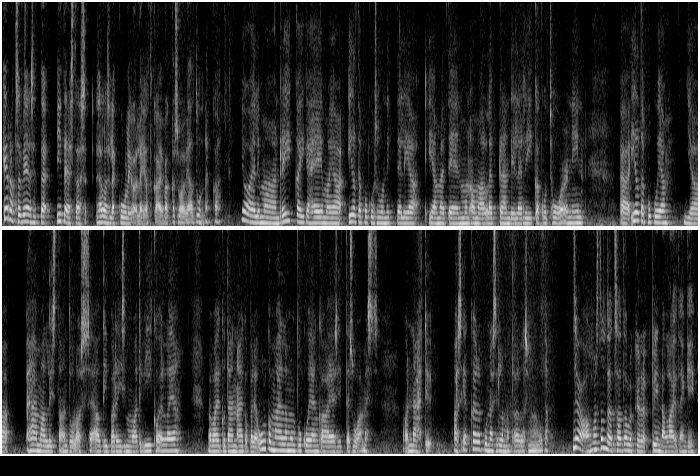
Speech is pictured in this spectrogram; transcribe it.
Kerrot sä vielä sitten itsestäsi sellaisille kuulijoille, jotka ei vaikka sua vielä tunnekaan? Joo, eli mä oon Riikka Ikäheimo ja iltapukusuunnittelija ja mä teen mun omalle brändille Riikka Couture niin ää, iltapukuja ja häämallista on tulossa. ja Oltiin Pariisin muotiviikoilla ja mä vaikutan aika paljon ulkomailla mun pukujen kanssa ja sitten Suomessa on nähty asiakkailla punaisilla matoilla sun muuta. Joo, musta tuntuu, että sä oot ollut kyllä pinnalla jotenkin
